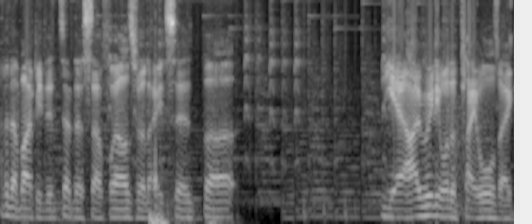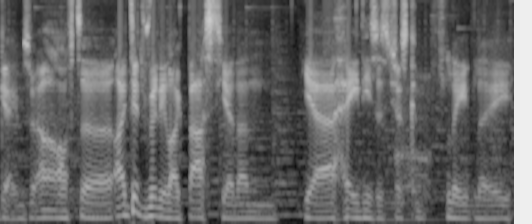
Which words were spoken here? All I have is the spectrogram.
mean, that might be Nintendo South Wales related, but yeah, I really want to play all their games after. I did really like Bastion, and yeah, Hades is just completely.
